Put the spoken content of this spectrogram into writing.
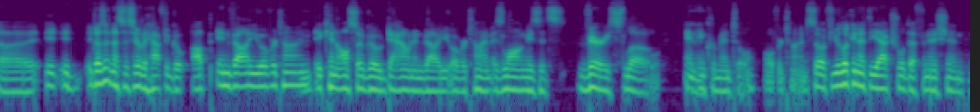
uh, it, it, it, doesn't necessarily have to go up in value over time. Mm. It can also go down in value over time as long as it's very slow and mm. incremental over time. So if you're looking at the actual definition,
